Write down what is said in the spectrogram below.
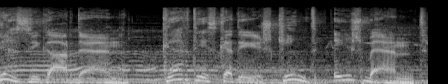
Jazzy Garden. Kertészkedés kint és bent.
